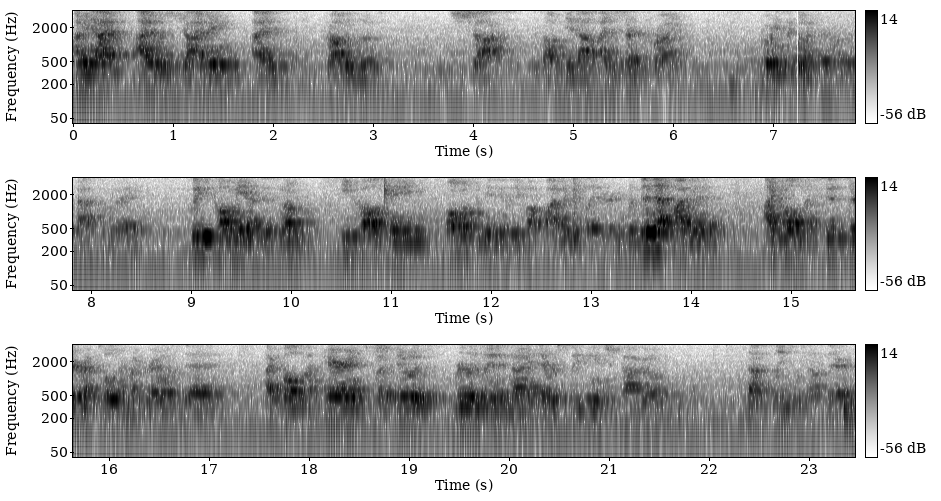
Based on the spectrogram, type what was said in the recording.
I mean, I, I was driving. I probably looked shocked as all get out. I just started crying. Courtney's like, my grandmother passed away. Please call me at this number. He calls me almost immediately, about five minutes later. Within that five minutes, I called my sister. I told her my grandma's dead. I called my parents, but it was really late at night. They were sleeping in Chicago. It's not sleepless out there.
